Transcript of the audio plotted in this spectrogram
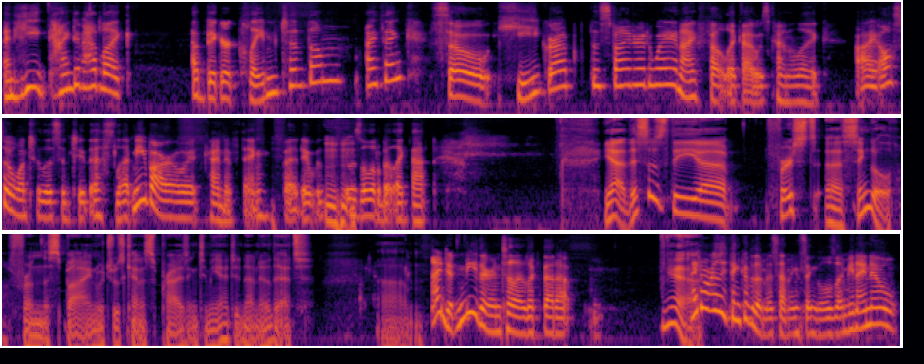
and he kind of had like a bigger claim to them, I think. So he grabbed the spine right away, and I felt like I was kind of like, I also want to listen to this. Let me borrow it, kind of thing. But it was it was a little bit like that. Yeah, this is the uh, first uh, single from the spine, which was kind of surprising to me. I did not know that. Um, I didn't either until I looked that up. Yeah, I don't really think of them as having singles. I mean, I know,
